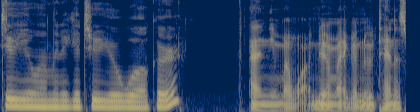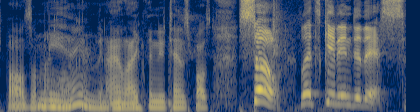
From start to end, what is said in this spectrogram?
Do you want me to get you your walker? I need my wa- do my new tennis balls on my Yeah, walker. I'm I like the new tennis balls. So let's get into this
